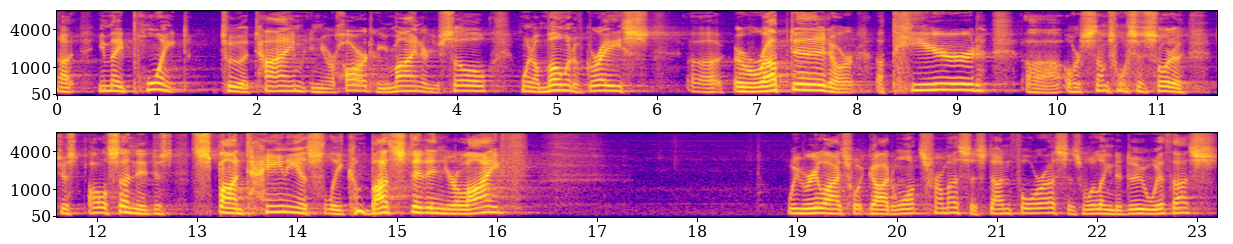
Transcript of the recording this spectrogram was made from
Uh, you may point to a time in your heart or your mind or your soul when a moment of grace uh, erupted or appeared uh, or some sort of just all of a sudden it just spontaneously combusted in your life? We realize what God wants from us, has done for us, is willing to do with us.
